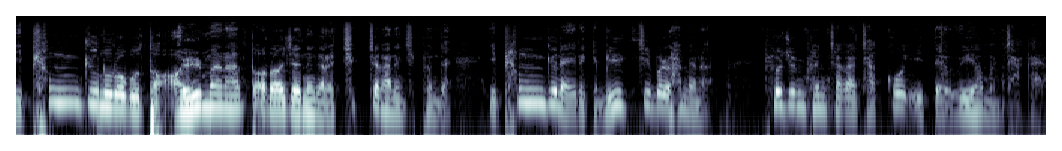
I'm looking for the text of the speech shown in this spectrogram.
이 평균으로부터 얼마나 떨어져 있는가를 측정하는 지표인데 이 평균에 이렇게 밀집을 하면은 표준 편차가 작고 이때 위험은 작아요.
